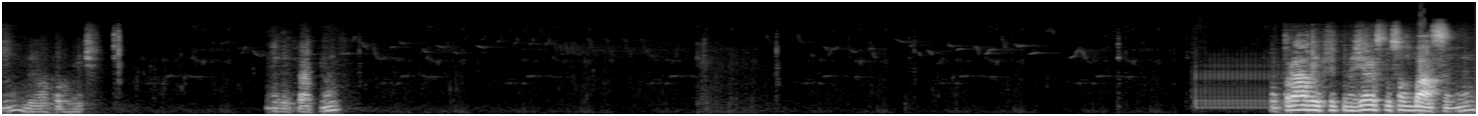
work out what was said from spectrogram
No, było podbić. Delikatnie. Po prawej przy tym zielsku są basy, nie?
